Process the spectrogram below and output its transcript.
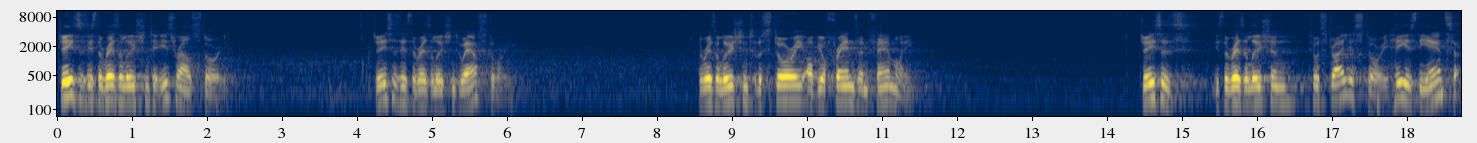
Jesus is the resolution to Israel's story. Jesus is the resolution to our story. The resolution to the story of your friends and family. Jesus is the resolution to Australia's story. He is the answer.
